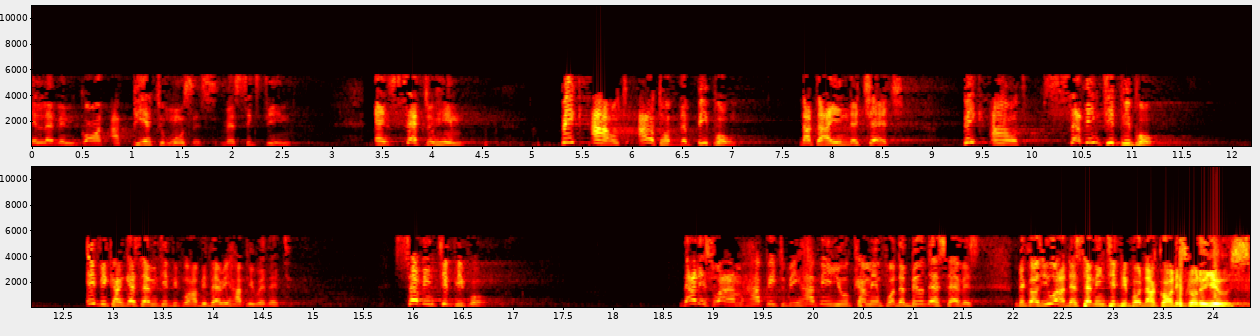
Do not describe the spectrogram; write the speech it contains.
11, God appeared to Moses, verse 16, and said to him, Pick out, out of the people that are in the church, pick out 70 people. If you can get 70 people, I'll be very happy with it. 70 people. That is why I'm happy to be having you coming for the builder service. Because you are the 70 people that God is going to use.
